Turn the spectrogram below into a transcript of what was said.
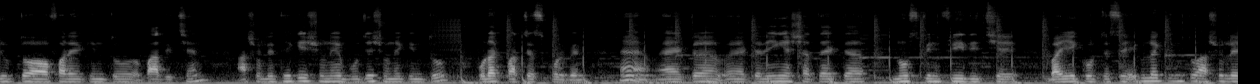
যুক্ত অফারে কিন্তু পা দিচ্ছেন। আসলে থেকে শুনে, বুঝে শুনে কিন্তু প্রোডাক্ট পারচেস করবেন। হ্যাঁ? একটা একটা রিংয়ের সাথে একটা নো স্পিন ফ্রি দিচ্ছে বা ইয়ে করতেছে, এগুলো কিন্তু আসলে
